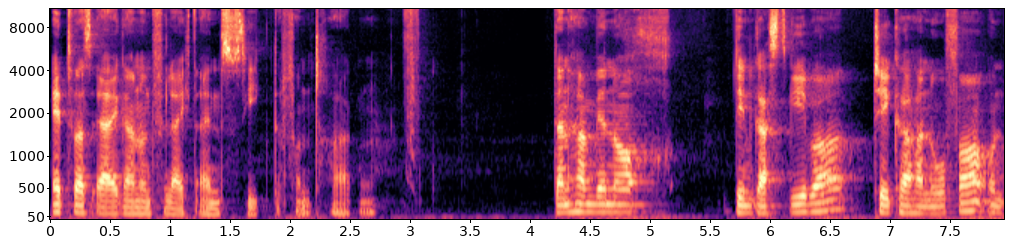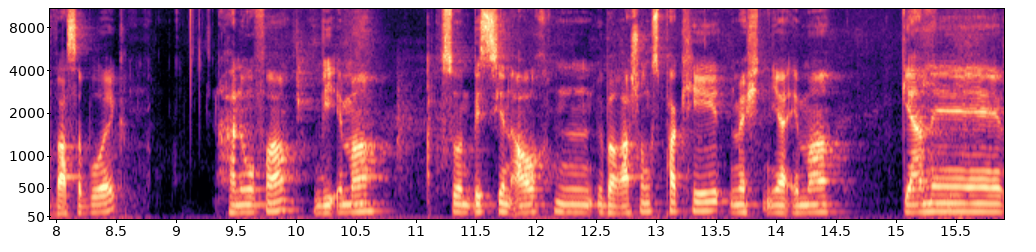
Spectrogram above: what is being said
etwas ärgern und vielleicht einen Sieg davon tragen. Dann haben wir noch den Gastgeber TK Hannover und Wasserburg. Hannover, wie immer, so ein bisschen auch ein Überraschungspaket, möchten ja immer gerne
